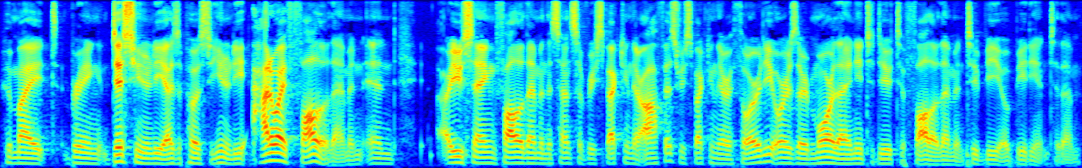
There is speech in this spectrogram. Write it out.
who might bring disunity as opposed to unity? How do I follow them? And, and are you saying follow them in the sense of respecting their office, respecting their authority, or is there more that I need to do to follow them and to be obedient to them?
